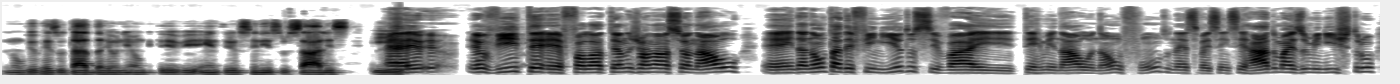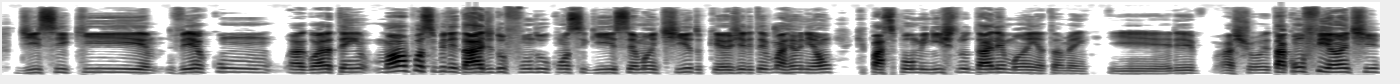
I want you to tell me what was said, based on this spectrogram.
Não vi o resultado da reunião que teve entre o Sinistro Salles e. É, eu, eu vi, te, é, falou até no Jornal Nacional, é, ainda não está definido se vai terminar ou não o fundo, né, se vai ser encerrado, mas o ministro disse que vê com. Agora tem maior possibilidade do fundo conseguir ser mantido, porque hoje ele teve uma reunião que participou o ministro da Alemanha também. E ele achou, está confiante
